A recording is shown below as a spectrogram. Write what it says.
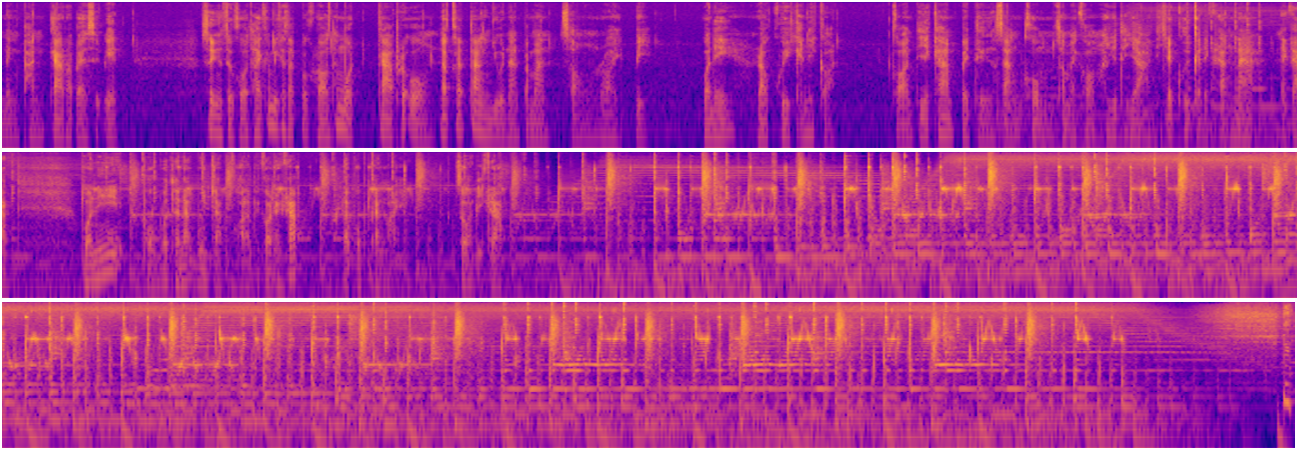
1981 ซึ่งสุโขทัยก็มีกษัตริย์ปกครองทั้งหมด 9 พระองค์ แล้วก็ตั้งอยู่นานประมาณ 200 ปี วันนี้เราคุยแค่นี้ก่อน ก่อนที่จะข้ามไปถึงสังคมสมัยของอยุธยาที่จะคุยกันในครั้งหน้านะครับ วันนี้ผมวัฒนบุญจับขอลาไปก่อนนะครับ แล้วพบกันใหม่ สวัสดีครับ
